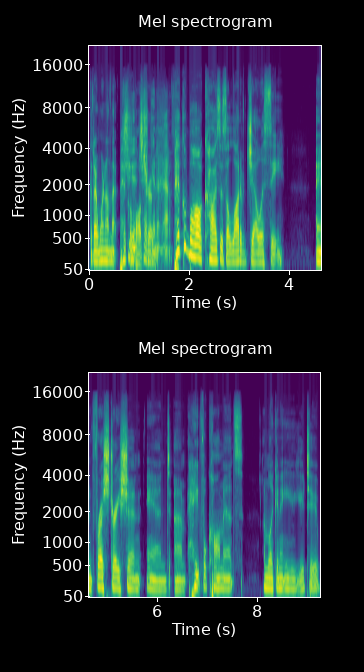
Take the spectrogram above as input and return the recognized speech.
that I went on that pickleball trip. Pickleball causes a lot of jealousy and frustration and um, hateful comments. I'm looking at you, YouTube.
